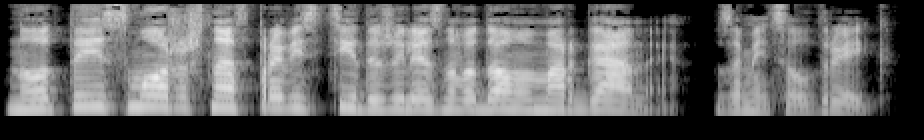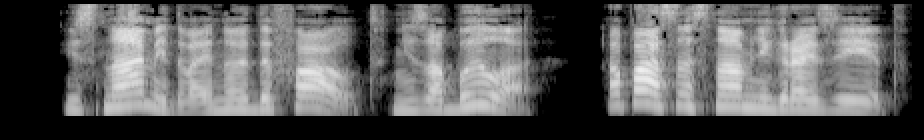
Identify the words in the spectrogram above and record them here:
«Но ты сможешь нас провести до Железного дома Морганы», — заметил Дрейк. «И с нами двойной дефаут. Не забыла? Опасность нам не грозит.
